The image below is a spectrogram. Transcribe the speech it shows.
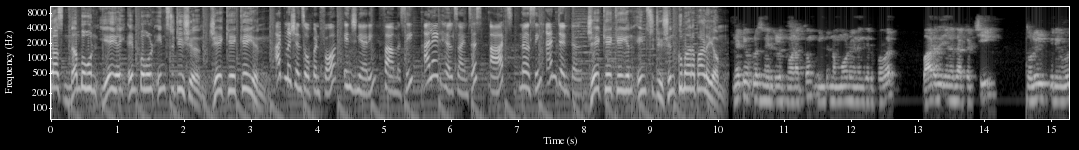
India's number one AI empowered institution, JKKN. Admissions open for engineering, pharmacy, allied health sciences, arts, nursing, and dental. JKKN Institution, Kumarapalayam. Native plus நேர்களுக்கு வணக்கம் இன்று நம்மோடு இணைந்திருப்பவர் பாரதிய ஜனதா கட்சி தொழில் பிரிவு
